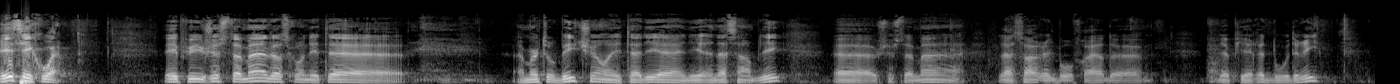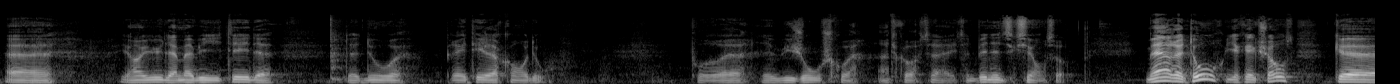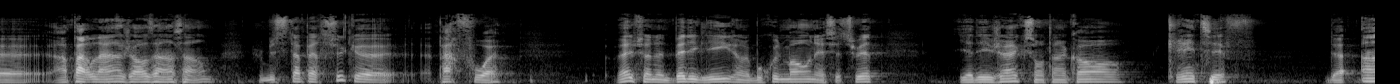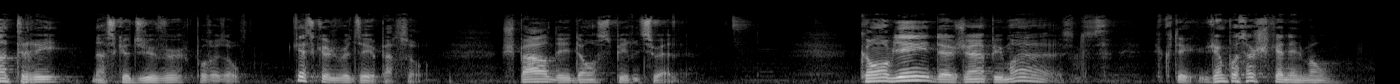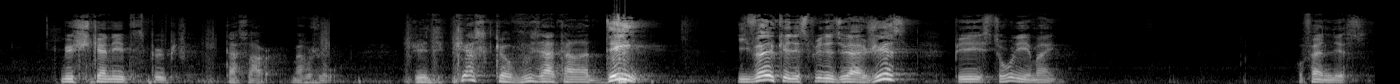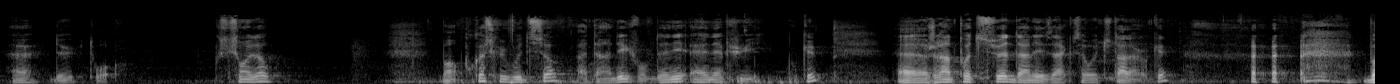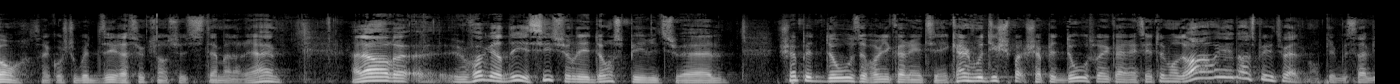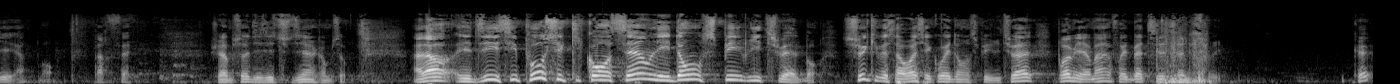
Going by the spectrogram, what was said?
Et c'est quoi? Et puis, justement, lorsqu'on était euh, à Myrtle Beach, on est allé à une, assemblée, euh, justement, la sœur et le beau-frère de, de Pierrette Baudry. Euh, ils ont eu l'amabilité de, de nous prêter leur condo pour les huit jours, je crois. En tout cas, c'est une bénédiction, ça. Mais en retour, il y a quelque chose que, en parlant, genre ensemble, je me suis aperçu que parfois, même si on a une belle église, on a beaucoup de monde, et ainsi de suite, il y a des gens qui sont encore craintifs de entrer dans ce que Dieu veut pour eux autres. Qu'est-ce que je veux dire par ça? Je parle des dons spirituels. Combien de gens, puis moi, écoutez, j'aime pas ça chicaner le monde, mais chicaner un petit peu, puis ta sœur, Marjo. J'ai dit, qu'est-ce que vous attendez? Ils veulent que l'Esprit de Dieu agisse, puis c'est toujours les mêmes. On faire une liste. Un, deux, trois. Où sont les autres? Bon, pourquoi est-ce que je vous dis ça? Attendez, je vais vous donner un appui. OK? Euh, je rentre pas tout de suite dans les actes, ça va être tout à l'heure, OK? bon, c'est un coup je de dire à ceux qui sont sur le système en arrière. Alors, euh, je vais regarder ici sur les dons spirituels. Chapitre 12 de 1 Corinthiens. Quand je vous dis chapitre 12 de 1 Corinthiens, tout le monde dit, ah oui, les dons spirituels. OK, vous saviez, hein? Bon, parfait. J'aime ça des étudiants comme ça. Alors, il dit ici, pour ce qui concerne les dons spirituels. Bon, ceux qui veulent savoir c'est quoi les dons spirituels, premièrement, il faut être baptisé de Saint-Esprit. OK?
